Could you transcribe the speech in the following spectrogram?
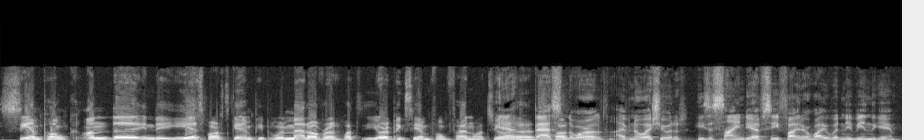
CM Punk on the in the EA Sports game. People were mad over it. What you're a big CM Punk fan? What's your Yeah, uh, best in the world. I have no issue with it. He's a signed UFC fighter. Why wouldn't he be in the game?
